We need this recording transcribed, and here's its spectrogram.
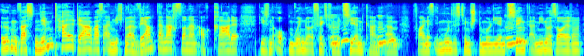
irgendwas nimmt halt, ja, was einem nicht nur erwärmt danach, sondern auch gerade diesen Open Window Effekt mhm. reduzieren kann. Mhm. Ähm, vor allem das Immunsystem stimulieren, mhm. Zink, Aminosäuren.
